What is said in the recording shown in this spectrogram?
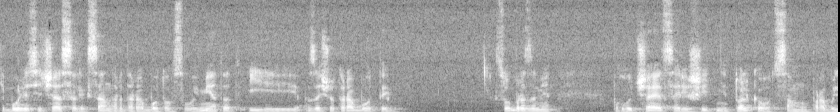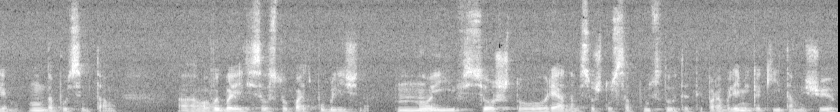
Тем более сейчас Александр доработал свой метод, и за счет работы с образами получается решить не только вот саму проблему, ну, допустим, там, а, вы боитесь выступать публично, но и все, что рядом, все, что сопутствует этой проблеме, какие там еще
